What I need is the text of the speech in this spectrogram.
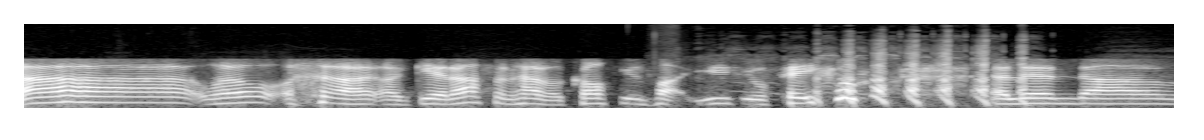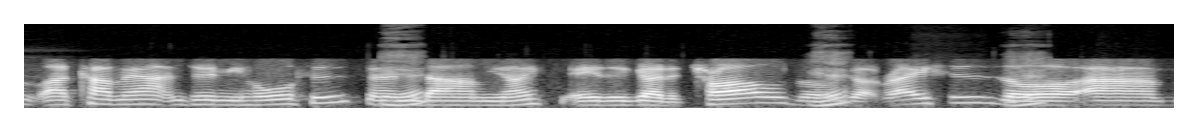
Uh, well, I get up and have a coffee like usual people, and then um, I come out and do my horses, and yeah. um, you know, either go to trials or yeah. we've got races, yeah. or um,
